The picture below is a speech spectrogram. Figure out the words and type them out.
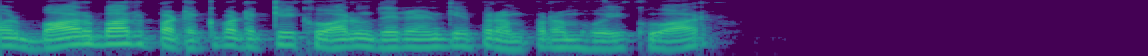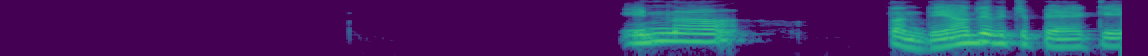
ਔਰ ਬਾਰ-ਬਾਰ ਭਟਕ ਭਟਕ ਕੇ ਖੁਆਰ ਹੁੰਦੇ ਰਹਿਣਗੇ ਭਰਮ ਹੋਏ ਖੁਆਰ। ਇਹਨਾਂ ਧੰਦਿਆਂ ਦੇ ਵਿੱਚ ਪੈ ਕੇ,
